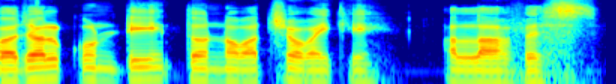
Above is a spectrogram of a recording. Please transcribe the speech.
গজল কোনটি। ধন্যবাদ সবাইকে। আল্লাহ হাফেজ।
